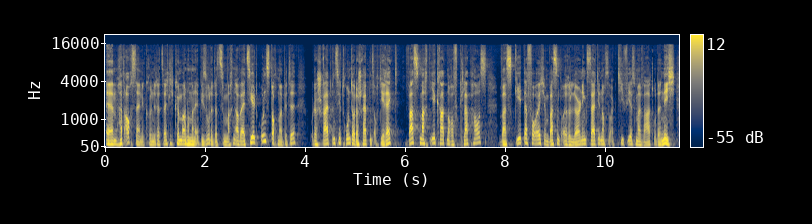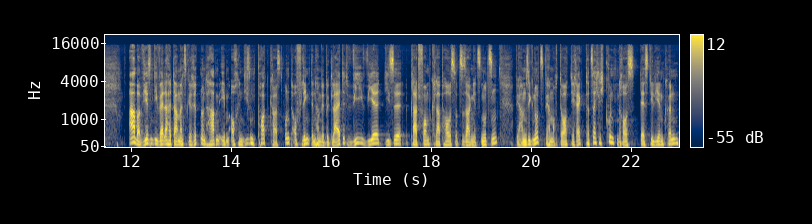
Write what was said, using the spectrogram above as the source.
Ähm, hat auch seine Gründe tatsächlich, können wir auch noch mal eine Episode dazu machen. Aber erzählt uns doch mal bitte oder schreibt uns hier drunter oder schreibt uns auch direkt, was macht ihr gerade noch auf Clubhouse? Was geht da für euch und was sind eure Learnings? Seid ihr noch so aktiv, wie ihr es mal wart oder nicht? Aber wir sind die Welle halt damals geritten und haben eben auch in diesem Podcast und auf LinkedIn haben wir begleitet, wie wir diese Plattform Clubhouse sozusagen jetzt nutzen. Wir haben sie genutzt, wir haben auch dort direkt tatsächlich Kunden draus destillieren können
